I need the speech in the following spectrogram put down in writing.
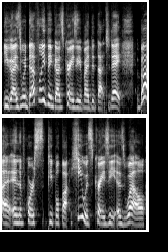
You guys would definitely think I was crazy if I did that today. But and of course, people thought he was crazy as well.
